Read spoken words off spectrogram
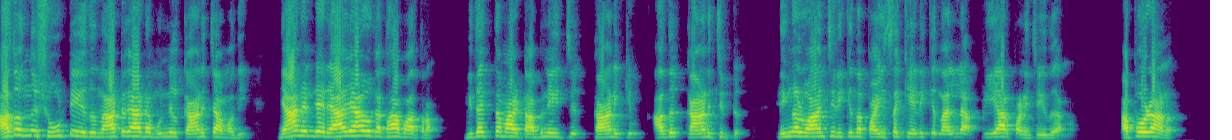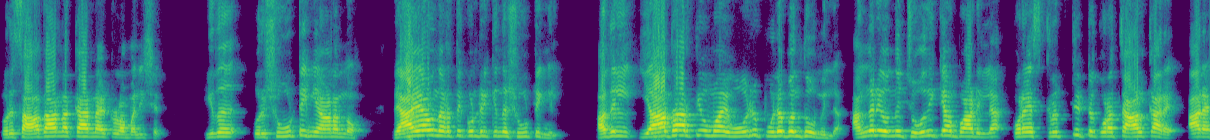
അതൊന്ന് ഷൂട്ട് ചെയ്ത് നാട്ടുകാരുടെ മുന്നിൽ കാണിച്ചാൽ മതി. ഞാൻ എന്റെ രാജാവ് കഥാപാത്രം വിദഗ്ധമായിട്ട് അഭിനയിച്ച് കാണിക്കും. അത് കാണിച്ചിട്ട് നിങ്ങൾ വാങ്ങിച്ചിരിക്കുന്ന പൈസയ്ക്ക് എനിക്ക് നല്ല പി ആർ പണി ചെയ്തു തരണം. അപ്പോഴാണ് ഒരു സാധാരണക്കാരനായിട്ടുള്ള മനുഷ്യൻ ഇത് ഒരു ഷൂട്ടിംഗ് ആണെന്നോ രാജാവ് നടത്തിക്കൊണ്ടിരിക്കുന്ന ഷൂട്ടിങ്ങിൽ അതിൽ യാഥാർത്ഥ്യവുമായ ഒരു പുലബന്ധവുമില്ല. അങ്ങനെ ഒന്നും ചോദിക്കാൻ പാടില്ല. കുറെ സ്ക്രിപ്റ്റ് ഇട്ട് കുറച്ച് ആൾക്കാരെ ആരെ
